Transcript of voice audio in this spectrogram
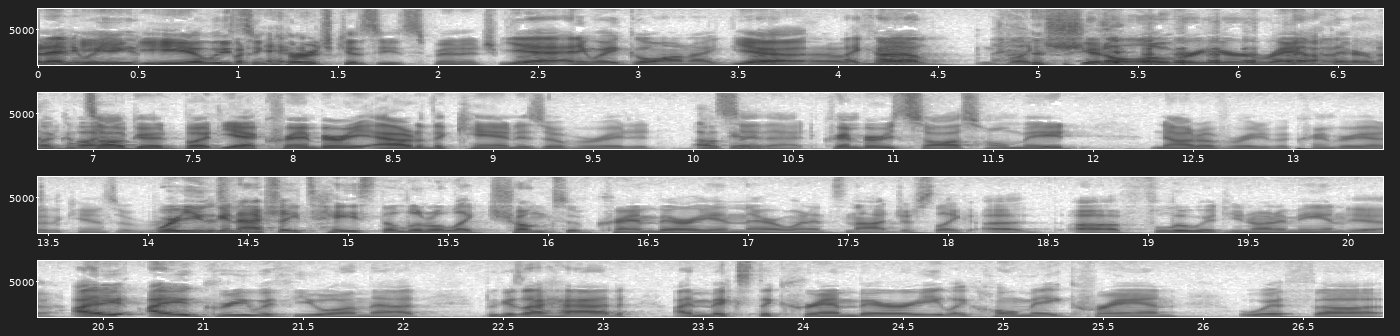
But yeah, anyway, he, he at least but- encouraged kids to eat spinach. but Yeah. Anyway, go on. I Yeah. I, I kind of like shit all over your rant there, but go it's ahead. all good. But yeah, cranberry out of the can is overrated. I'll say that. Cranberry sauce, homemade, not overrated, but cranberry out of the can is overrated. Where you can actually taste the little like chunks of cranberry in there when it's not just like a, a fluid. You know what I mean? Yeah. I I agree with you on that because I had I mixed the cranberry like homemade cran with uh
